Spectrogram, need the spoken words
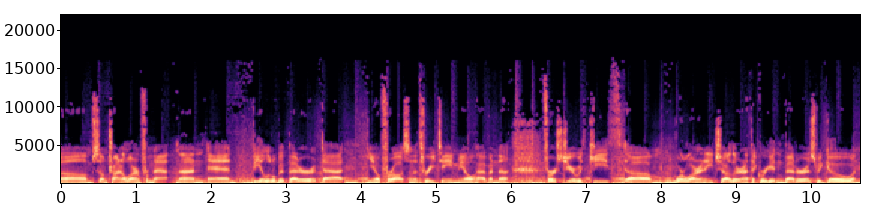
Um, so I'm trying to learn from that and and be a little bit better at that. And you know, for us in the three team, you know, having the first year with Keith, um, we're learning each other, and I think we're getting better as we go and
